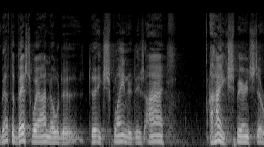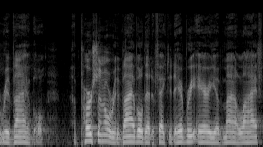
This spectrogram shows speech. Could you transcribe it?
about the best way I know to, to explain it is I I experienced a revival, a personal revival that affected every area of my life,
